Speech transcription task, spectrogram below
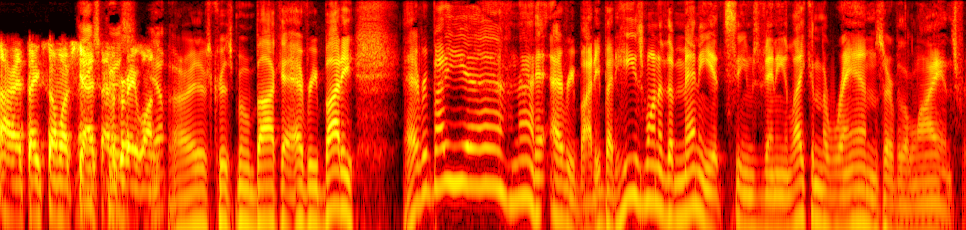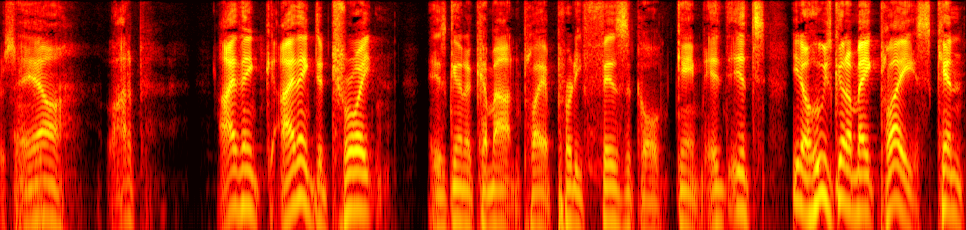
All right, thanks so much, guys. Thanks, Have a great one. Yep. All right, there's Chris Bumbaca. Everybody, everybody, uh, not everybody, but he's one of the many, it seems, Vinny, liking the Rams over the Lions for some. Yeah, a lot of. I think I think Detroit is going to come out and play a pretty physical game. It, it's you know who's going to make plays. Can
